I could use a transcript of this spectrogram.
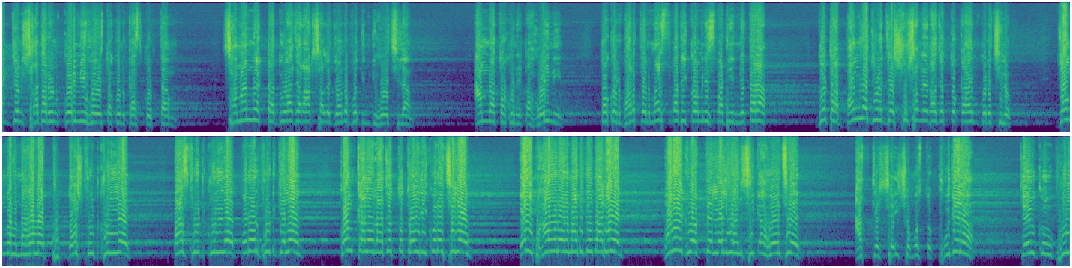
একজন সাধারণ কর্মী হয়ে তখন কাজ করতাম। সামান্য একটা দু হাজার আট সালে জনপ্রতিনিধি হয়েছিলাম। আমরা তখন এটা হইনি। তখন ভারতের মার্ক্সবাদী কমিউনিস্ট পার্টির নেতারা গোটা বাংলা জুড়ে যে শোষণের রাজত্ব কায়েম করেছিল, জঙ্গল মহলে দশ ফুট খুললে, পাঁচ ফুট খুললে, পনেরো ফুট গেলে কঙ্কালের রাজত্ব তৈরি করেছিলেন এই ভাঙড়ের মাটিতে দাঁড়িয়ে অনেক রক্তের লেলিয়ান শিকা হয়েছে। আজকে সেই সমস্ত খুদেরা কেউ কেউ ভুল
